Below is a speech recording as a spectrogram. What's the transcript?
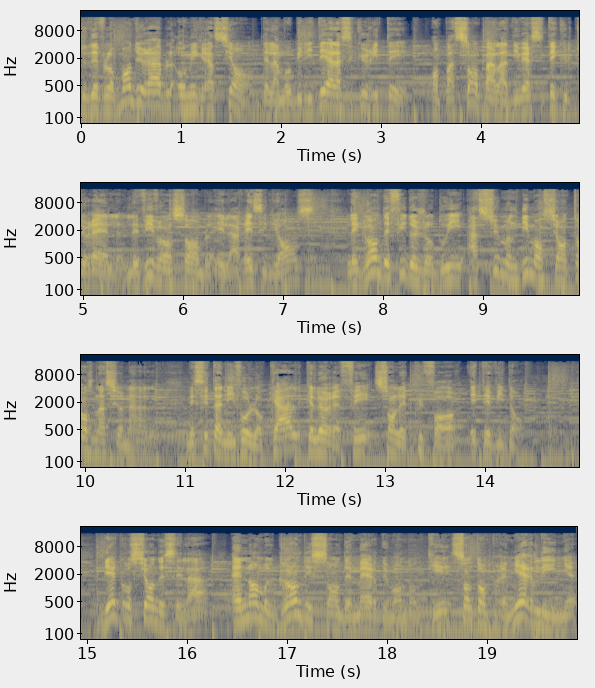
Du développement durable aux migrations, de la mobilité à la sécurité, en passant par la diversité culturelle, le vivre ensemble et la résilience, les grands défis d'aujourd'hui assument une dimension transnationale, mais c'est à niveau local que leurs effets sont les plus forts et évidents. Bien conscient de cela, un nombre grandissant de maires du monde entier sont en première ligne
